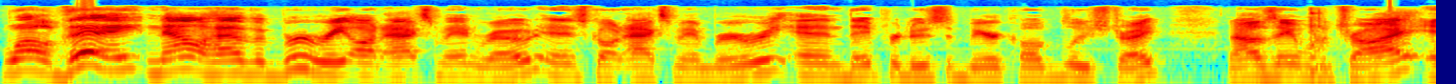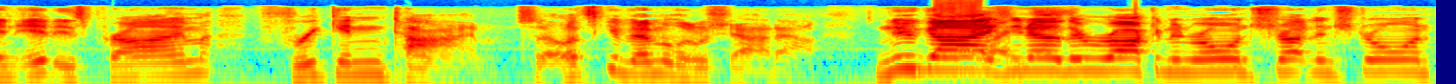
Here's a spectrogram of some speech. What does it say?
Well, they now have a brewery on Axeman Road, and it's called Axeman Brewery, and they produce a beer called Blue Stripe, and I was able to try, it, and it is prime freaking time. So let's give them a little shout out. New guys, Nice. you know, they're rocking and rolling, strutting and strolling.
